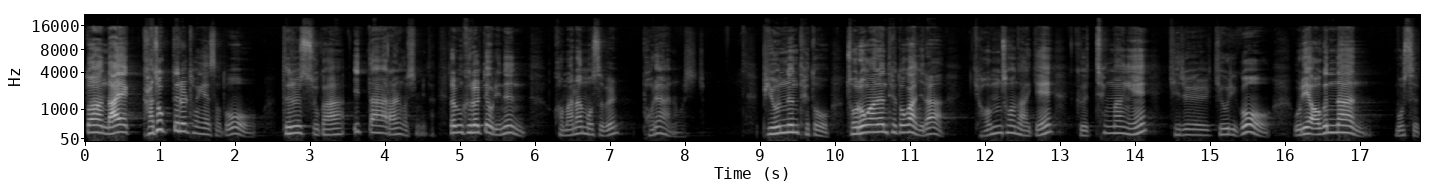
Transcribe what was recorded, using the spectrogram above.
또한 나의 가족들을 통해서도 들을 수가 있다라는 것입니다. 여러분 그럴 때 우리는 거만한 모습을 버려야 하는 것이죠. 비웃는 태도, 조롱하는 태도가 아니라 겸손하게 그 책망에 귀를 기울이고 우리의 어긋난 모습,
